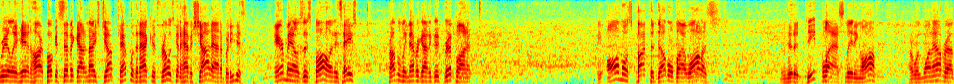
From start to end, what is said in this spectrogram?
really hit hard. Bogusevic got a nice jump. Kept with an accurate throw. He's going to have a shot at it, but he just airmails this ball, and his haste probably never got a good grip on it. He almost caught the double by Wallace, who hit a deep blast leading off, or with one out rather.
